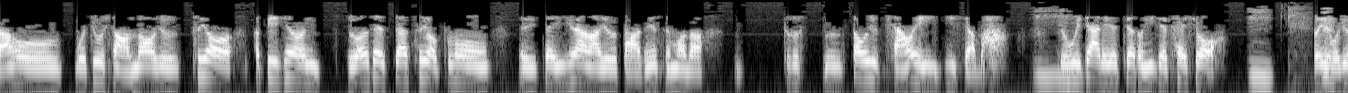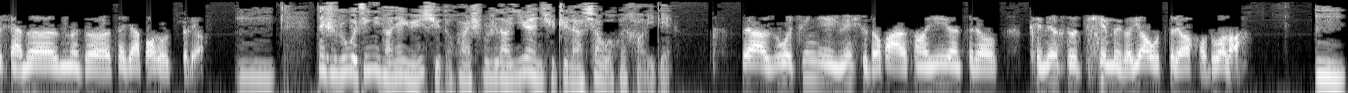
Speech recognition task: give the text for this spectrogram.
然后我就想到，就是吃药，他毕竟主要在家吃药，不用呃在医院啊，就是打针什么的，就是嗯稍微前卫一些吧，嗯，就为家里节省一些开销，嗯，所以我就选择那个在家保守治疗，嗯，但是如果经济条件允许的话，是不是到医院去治疗效果会好一点？对啊，如果经济允许的话，上医院治疗肯定是比那个药物治疗好多了。嗯，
